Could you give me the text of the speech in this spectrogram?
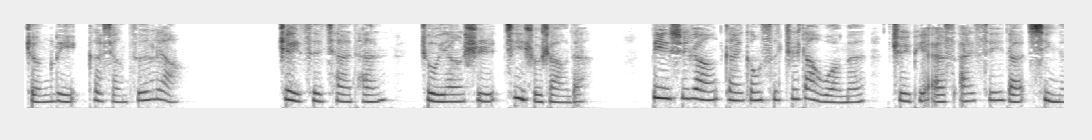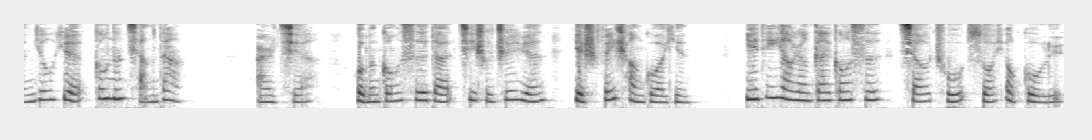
整理各项资料。这次洽谈主要是技术上的。必须让该公司知道我们 GPS IC 的性能优越、功能强大，而且我们公司的技术支援也是非常过硬，一定要让该公司消除所有顾虑。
